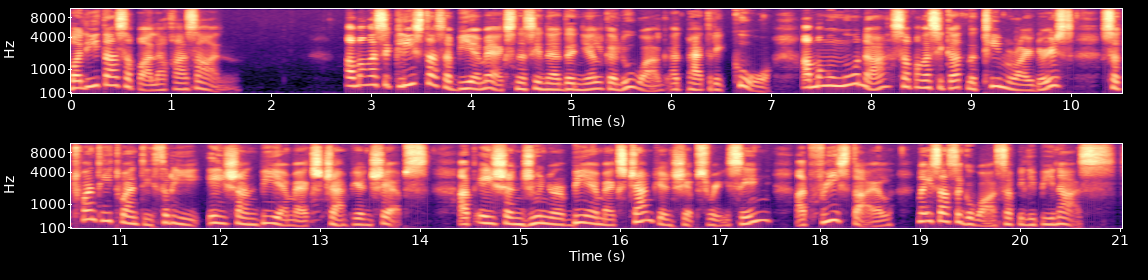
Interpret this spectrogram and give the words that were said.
Balita sa palakasan ang mga siklista sa BMX na sina Daniel Kaluwag at Patrick Koo ang mangunguna sa mga sikat na team riders sa 2023 Asian BMX Championships at Asian Junior BMX Championships Racing at Freestyle na isasagawa sa Pilipinas.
